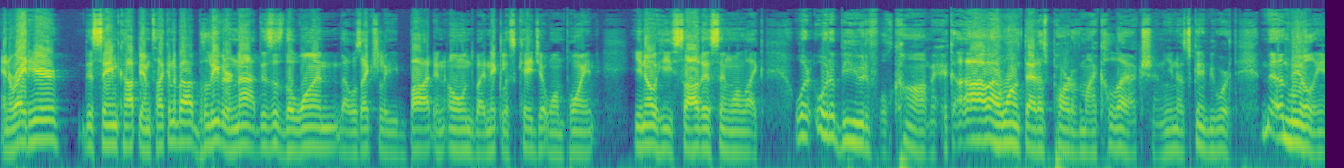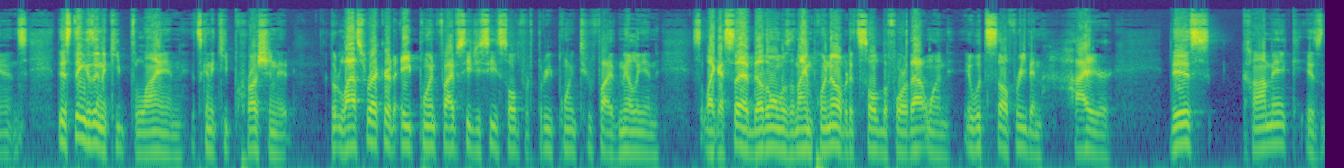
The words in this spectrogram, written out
And right here, this same copy I'm talking about, believe it or not, this is the one that was actually bought and owned by Nicolas Cage at one point. You know, he saw this and went like, "What? What a beautiful comic! I, I want that as part of my collection. You know, it's going to be worth millions. This thing is going to keep flying. It's going to keep crushing it." The last record, 8.5 CGC, sold for 3.25 million. So, like I said, the other one was a 9.0, but it sold before that one. It would sell for even higher. This comic is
